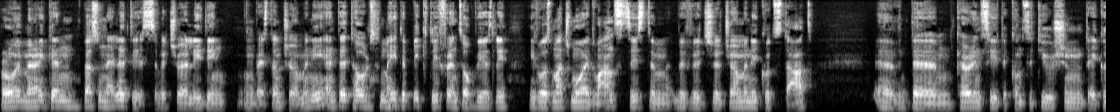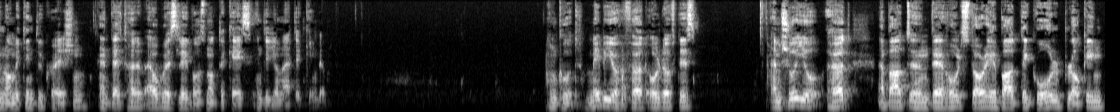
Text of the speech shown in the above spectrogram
pro-American personalities which were leading Western Germany, and that also made a big difference. Obviously, it was much more advanced system with which uh, Germany could start the currency, the constitution, the economic integration, and that obviously was not the case in the United Kingdom. Good. Maybe you have heard all of this. I'm sure you heard about um, the whole story about de Gaulle blocking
